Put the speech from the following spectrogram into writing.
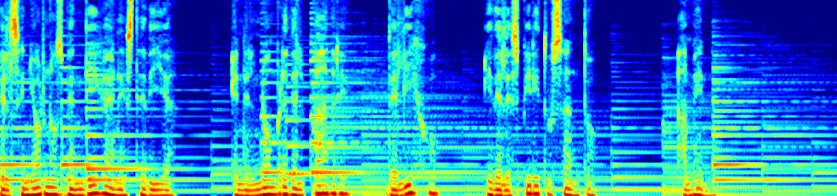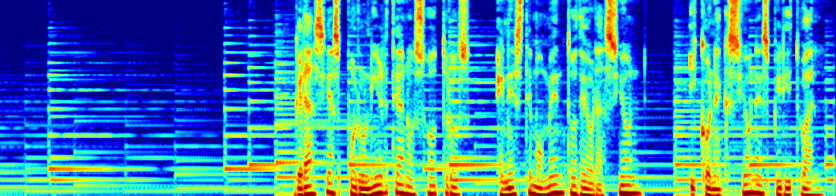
que el Señor nos bendiga en este día, en el nombre del Padre, del Hijo y del Espíritu Santo. Amén. Gracias por unirte a nosotros en este momento de oración y conexión espiritual.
